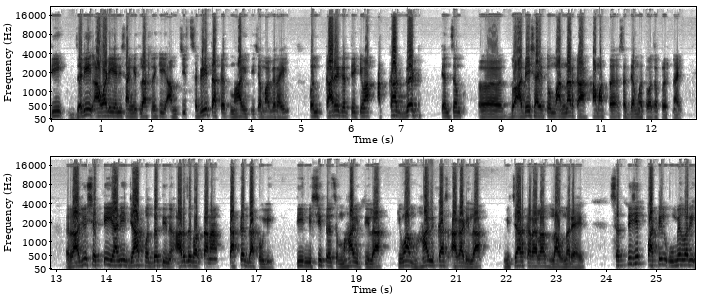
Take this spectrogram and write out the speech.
ती जरी आवाडे यांनी सांगितलं असलं की आमची सगळी ताकद महायुतीच्या मागं राहील पण कार्यकर्ते किंवा अख्खा गट त्यांचं जो आदेश आहे तो मानणार का हा मात्र सध्या महत्त्वाचा प्रश्न आहे. राजू शेट्टी यांनी ज्या पद्धतीनं अर्ज भरताना ताकद दाखवली ती निश्चितच महायुतीला किंवा महाविकास आघाडीला विचार करायला लावणारे आहेत सत्यजित पाटील उमेदवारी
